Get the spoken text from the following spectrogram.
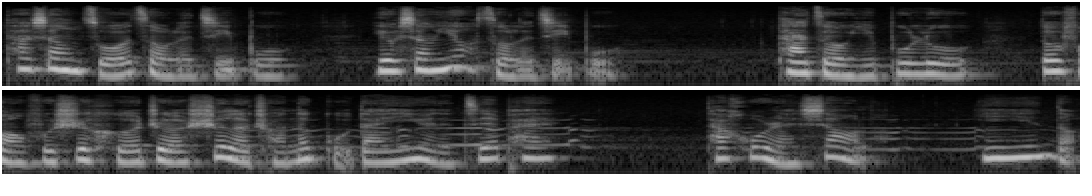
他向左走了几步，又向右走了几步，他走一步路都仿佛是合着失了传的古代音乐的节拍。他忽然笑了，阴阴的，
